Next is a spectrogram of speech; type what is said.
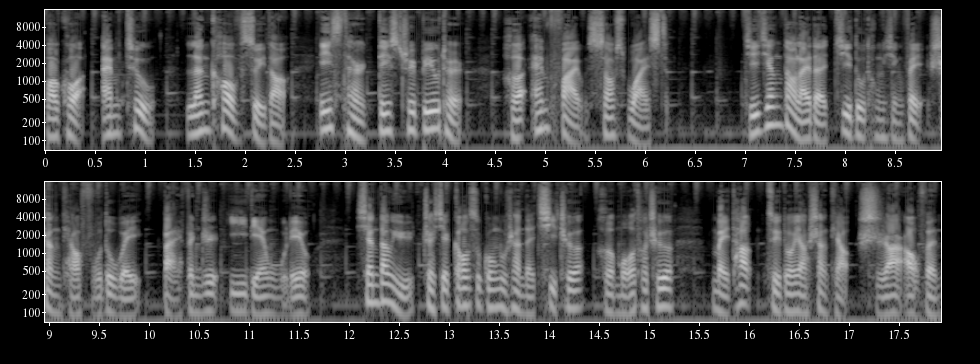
包括 M2 Lane Cove 隧道、Eastern Distributor 和 M5 Southwest。即将到来的季度通行费上调幅度为百分之一点五六，相当于这些高速公路上的汽车和摩托车每趟最多要上调十二澳分。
